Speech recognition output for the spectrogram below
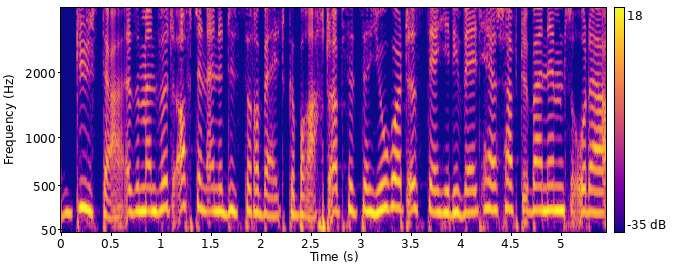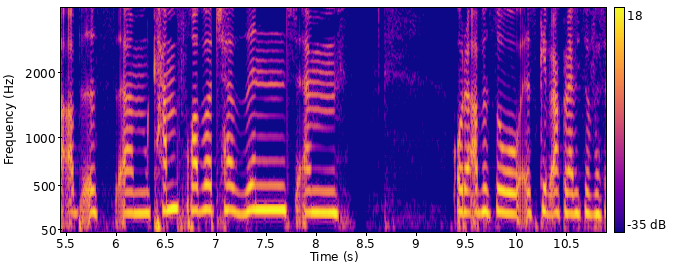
düster. Also man wird oft in eine düstere Welt gebracht. Ob es jetzt der Joghurt ist, der hier die Weltherrschaft übernimmt, oder ob es ähm, Kampfroboter sind, ähm, oder ob es so, es gibt auch, glaube ich, so was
